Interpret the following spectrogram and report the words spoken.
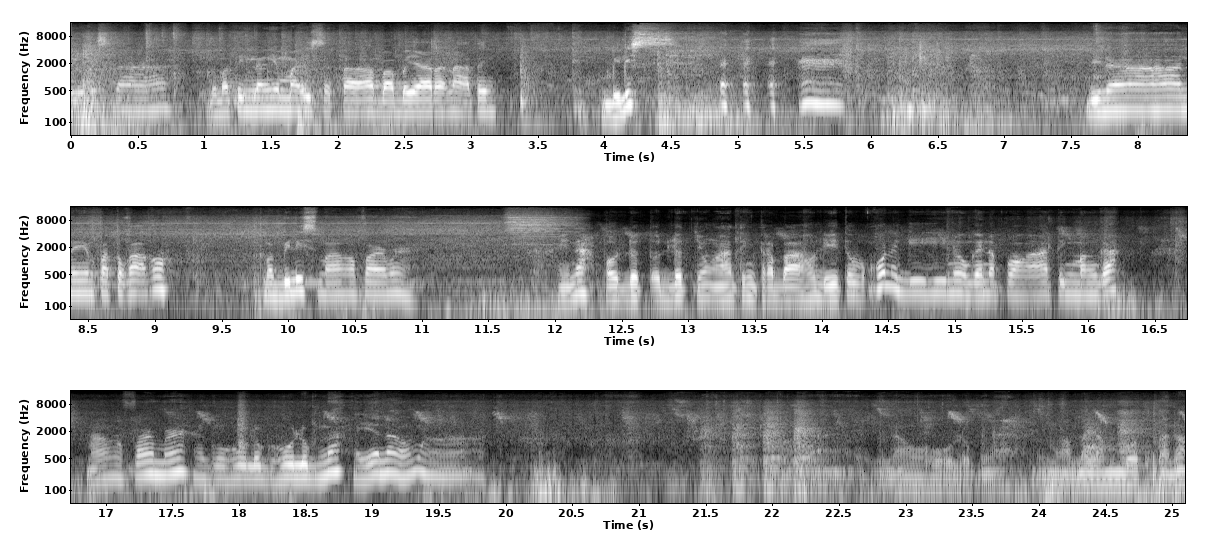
Linis na. Dumating lang yung mais at ah, babayaran natin. Bilis. Di na ano yung patuka ko. Mabilis mga ka-farmer. Ayun na, paudlot-udlot yung ating trabaho dito. Ako, naghihinugan na po ang ating mangga. Mga ka-farmer, naguhulog-hulog na. Ayan na, oh, mga... Ayan, nahuhulog na. Yung mga malambot, ano.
